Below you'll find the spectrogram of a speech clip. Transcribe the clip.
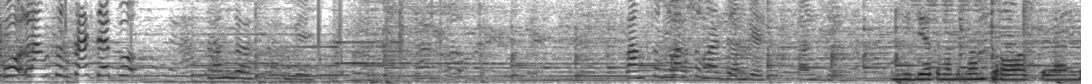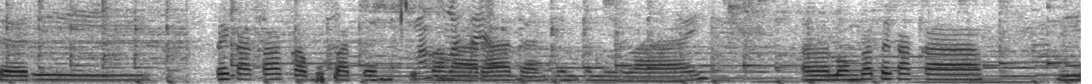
Bu, langsung saja, Bu. Mangga, nggih. Langsung langsung aja, nggih. Langsung. Ini dia teman-teman perwakilan dari PKK Kabupaten Sukamara dan tim penilai Eh, lomba PKK di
